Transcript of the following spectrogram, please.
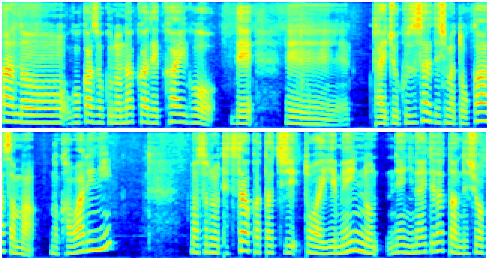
あのご家族の中で介護で、えー、体調崩されてしまったお母様の代わりにまあそれを手伝う形とはいえメインのね担い手だったんでしょう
